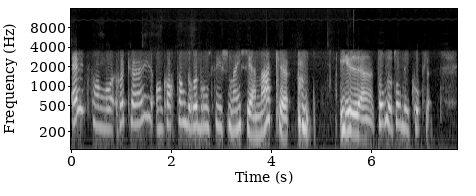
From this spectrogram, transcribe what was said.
elle, son recueil, Encore temps de rebrousser chemin chez Amac, il euh, tourne autour des couples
